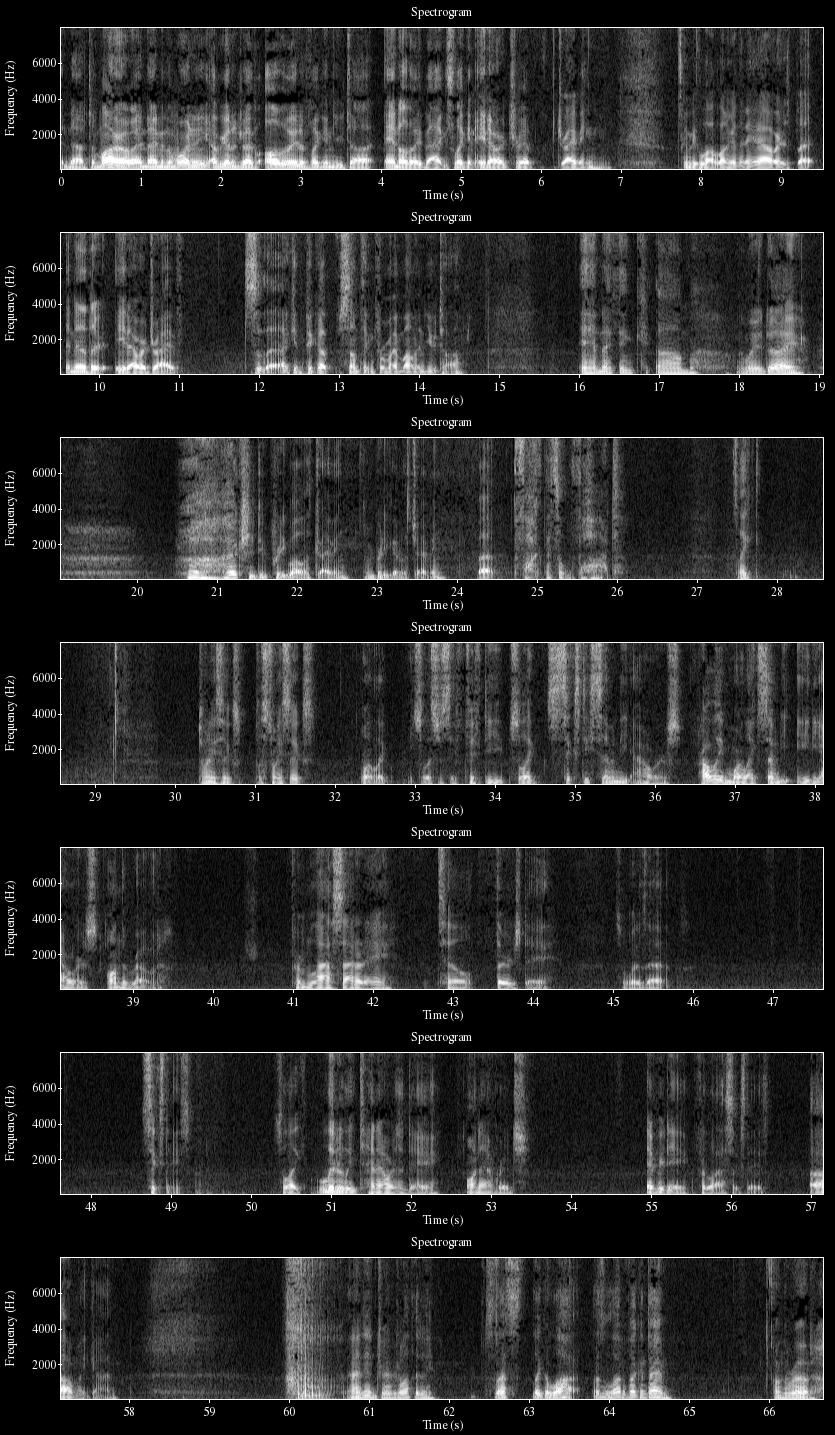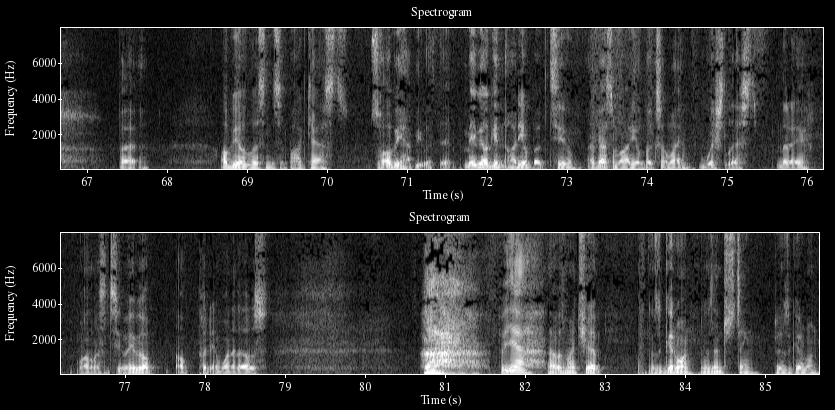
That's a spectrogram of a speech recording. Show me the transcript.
morning driving longer at our drive so that I can pick up something from mom in you ٹاین تُہۍ free واپَس driving فریوسگ fought like 26 plus 26, well, like, so let's just say 50, so like 60, 70 hours, probably more like 70, 80 hours on the road from last Saturday till Thursday. So what is that? 6 days. So like literally 10 hours a day on average every day for the last 6 days. Oh my God. and I didn't drive at all today. So that's like a lot. That's a lot of fucking time on the road. But I'll be able to listen to some podcasts. So I'll be happy with it. Maybe I'll get an audiobook too. I've got some audiobooks on my wish list that I want to listen to. Maybe I'll I'll put in one of those. but yeah, that was my trip. It was a good one. It was interesting. But it was a good one.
